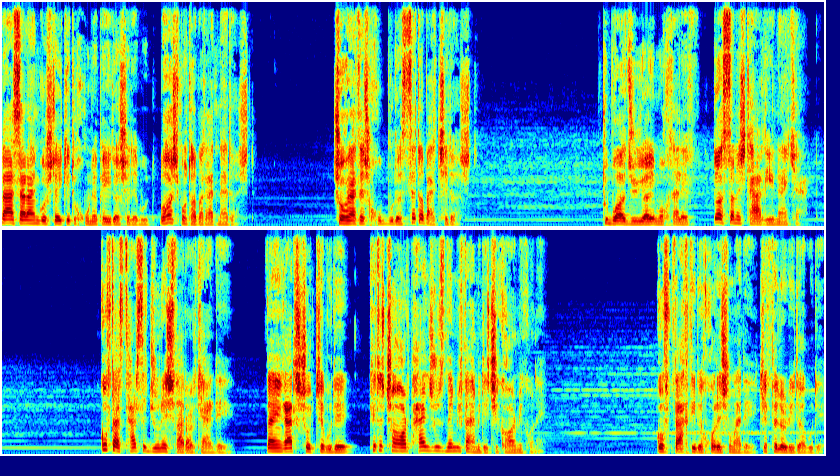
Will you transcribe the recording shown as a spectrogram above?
و اثر انگشتایی که تو خونه پیدا شده بود باهاش مطابقت نداشت. شهرتش خوب بود و سه تا بچه داشت. تو بازجویی های مختلف داستانش تغییر نکرد. گفت از ترس جونش فرار کرده و اینقدر شکه بوده که تا چهار پنج روز نمیفهمیده چی کار می‌کنه. گفت وقتی به خودش اومده که فلوریدا بوده.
